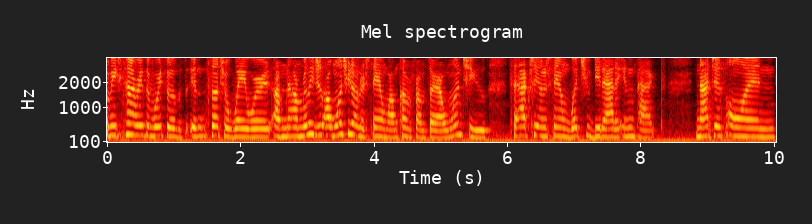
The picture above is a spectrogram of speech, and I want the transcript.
I mean, she kind of raised her voice, but it was in such a way where I'm I'm really just. I want you to understand where I'm coming from, sir. I want you to actually understand what you did had an impact, not just on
